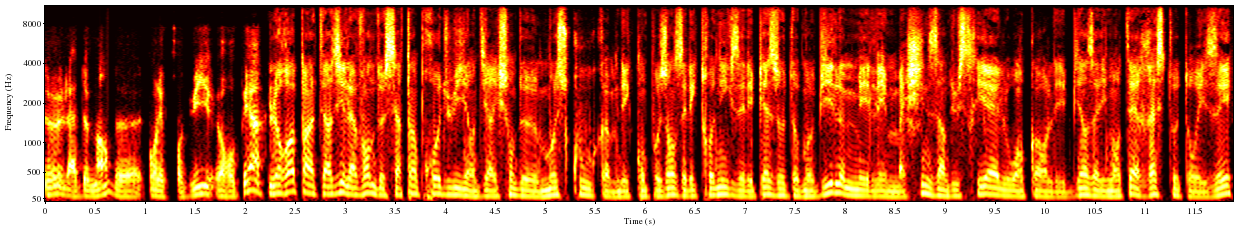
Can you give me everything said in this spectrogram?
de la demande pour les produits européens. L'Europe a interdit la vente de certains produits en direction de Moscou, comme les composants électroniques et les pièces automobiles, mais les machines industrielles ou encore les biens alimentaires restent autorisés.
